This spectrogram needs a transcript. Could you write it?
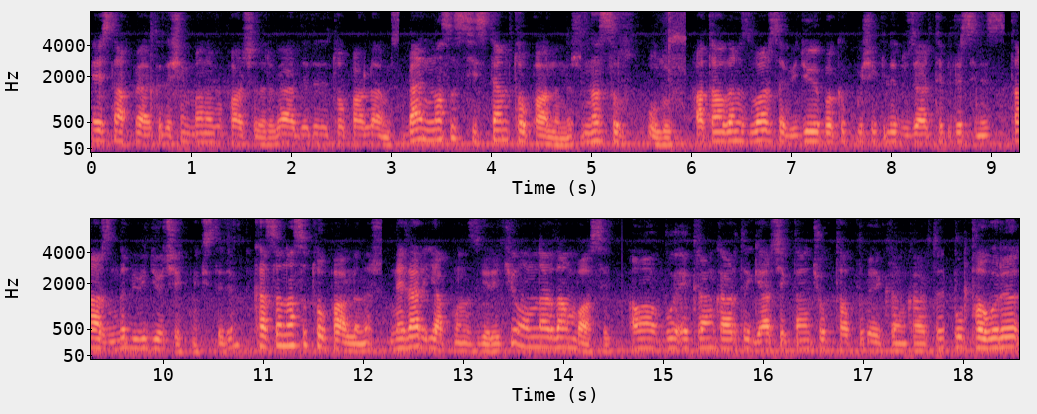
Esnaf bir arkadaşım bana bu parçaları verdi dedi toparlar mısın? Ben nasıl sistem toparlanır? Nasıl olur? Hatalarınız varsa videoya bakıp bu şekilde düzeltebilirsiniz tarzında bir video çekmek istedim. Kasa nasıl toparlanır? Neler yapmanız gerekiyor? Onlardan bahset. Ama bu ekran kartı gerçekten çok tatlı bir ekran kartı. Bu power'ı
